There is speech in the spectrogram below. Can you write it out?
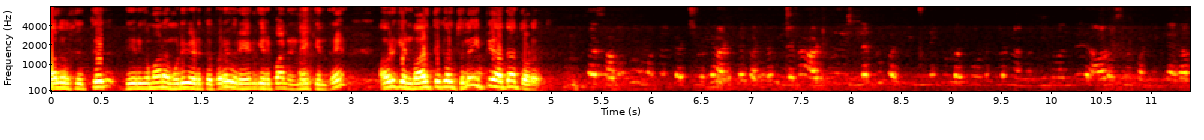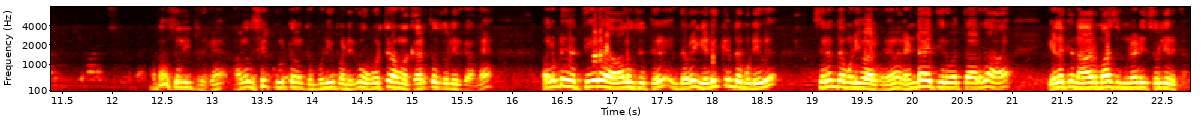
ஆலோசித்து தீர்க்கமான முடிவு எடுத்த பிறகு இவர் இறங்கியிருப்பான்னு நினைக்கின்றேன். அவருக்கு என் வாழ்த்துக்கள் சொல்ல இப்போ அதான் தொடரும். அதான் சொல்லிட்டு இருக்கேன். ஆலோசனை கூட்டம் முடிவு பண்ணியிருக்கோம் ஒவ்வொருத்தரும் அவங்க கருத்தை சொல்லியிருக்காங்க. மறுபடியும் தீர ஆலோசித்து இந்த தடவை எடுக்கின்ற முடிவு சிறந்த முடிவாக இருக்கணும். ஏன்னா ரெண்டாயிரத்தி இருபத்தாறு தான் இலக்கு ஆறு மாதத்துக்கு முன்னாடி சொல்லியிருக்கேன்.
